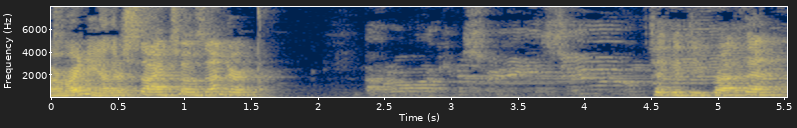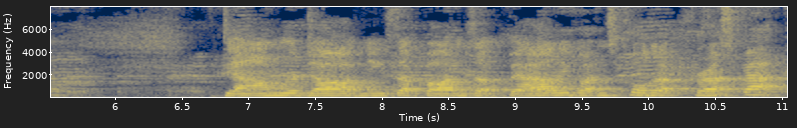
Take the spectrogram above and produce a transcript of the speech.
Alrighty, other side toes under. Take a deep breath in. Downward dog, knees up, bottoms up, belly buttons pulled up, press back.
